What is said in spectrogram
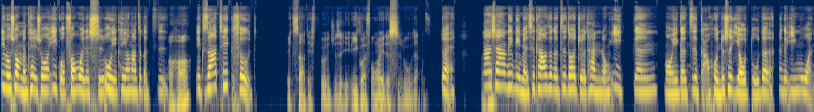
例如说，我们可以说异国风味的食物，也可以用到这个字、啊哈 exotic food。，exotic food 就是异国风味的食物这样子。对，嗯那像 Libby 每次看到这个字，都会觉得它很容易跟某一个字搞混，就是有毒的那个英文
